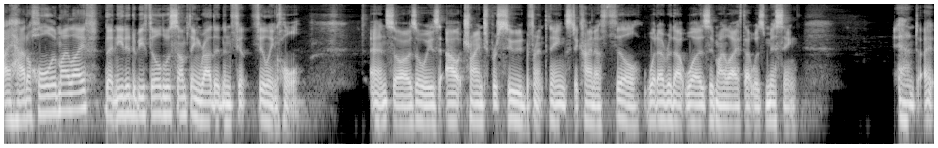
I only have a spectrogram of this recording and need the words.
I had a hole in my life that needed to be filled with something rather than fe- feeling whole. And so I was always out trying to pursue different things to kind of fill whatever that was in my life that was missing. And I,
